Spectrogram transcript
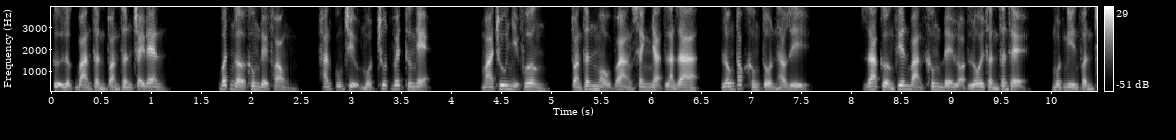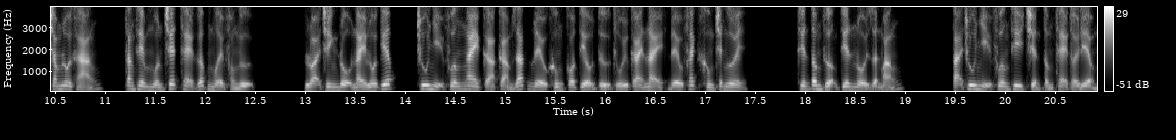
cự lực bán thần toàn thân cháy đen. Bất ngờ không đề phòng, hắn cũng chịu một chút vết thương nhẹ. Mà chu nhị phương, toàn thân màu vàng xanh nhạt làn da, lông tóc không tổn hao gì. Gia cường phiên bản không để lọt lôi thần thân thể, một nghìn phần trăm lôi kháng, tăng thêm muốn chết thẻ gấp mười phòng ngự. Loại trình độ này lôi tiếp chu nhị phương ngay cả cảm giác đều không có tiểu tử thúi cái này đều phách không chết ngươi. Thiên tâm thượng tiên nổi giận mắng. Tại chu nhị phương thi triển tấm thẻ thời điểm,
